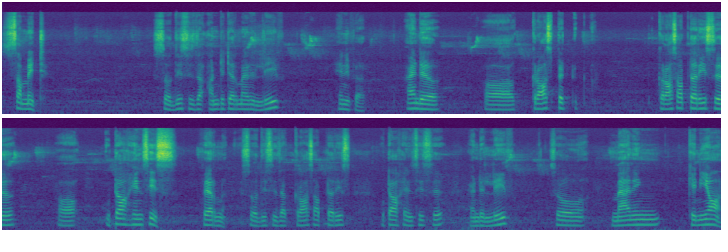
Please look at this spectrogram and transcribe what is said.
summit. So this is the undetermined leaf henifer and uh, uh, crosspet Crossopteris uh, uh, utahensis fern. So this is the Crossopteris utahensis and leaf. So Manning Canyon,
